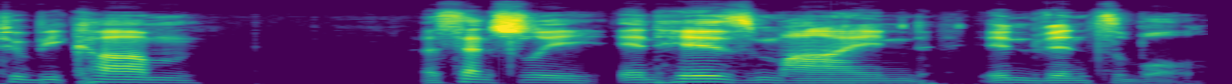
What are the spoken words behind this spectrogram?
to become, essentially, in his mind, invincible.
